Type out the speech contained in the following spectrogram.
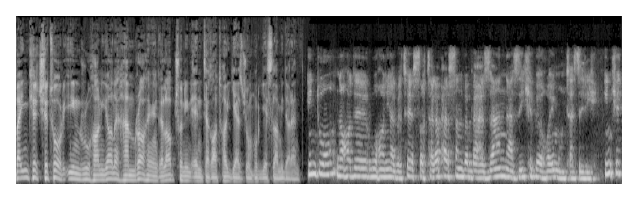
و اینکه چطور این روحانیان همراه انقلاب چنین انتقادهایی از جمهوری اسلامی دارند. این دو نهاد روحانی البته اصلاح طلب هستند و بعضا نزدیک به آقای منتظری. اینکه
